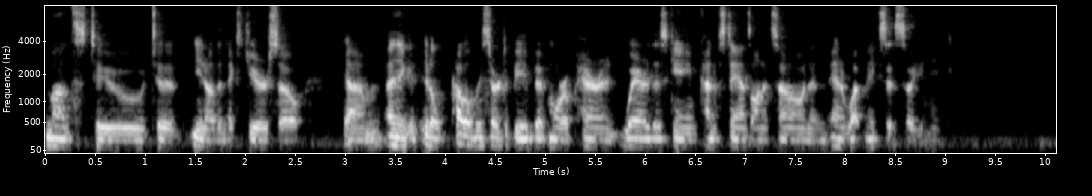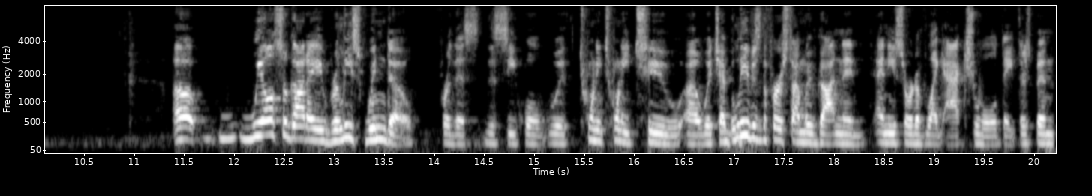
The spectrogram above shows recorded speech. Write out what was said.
months to to you know the next year or so, um, I think it'll probably start to be a bit more apparent where this game kind of stands on its own and, and what makes it so unique. Uh, we also got a release window for this this sequel with 2022, uh, which I believe is the first time we've gotten any sort of like actual date. There's been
